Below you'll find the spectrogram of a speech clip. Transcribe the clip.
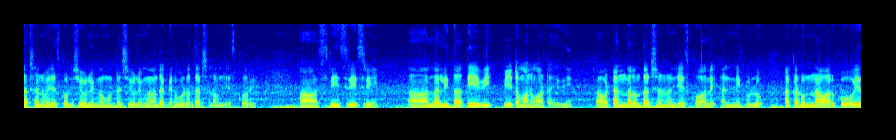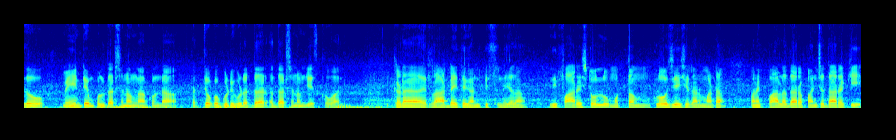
దర్శనం చేసుకొని శివలింగం ఉంటే శివలింగం దగ్గర కూడా దర్శనం చేసుకొని శ్రీ శ్రీ శ్రీ లలితాదేవి పీఠం అనమాట ఇది. కాబట్టి అందరం దర్శనం చేసుకోవాలి అన్ని గుళ్ళు. అక్కడ ఉన్న వరకు ఏదో మెయిన్ టెంపుల్ దర్శనం కాకుండా ప్రతి ఒక్క గుడి కూడా దర్ దర్శనం చేసుకోవాలి. ఇక్కడ రాడ్ అయితే కనిపిస్తుంది కదా ఇది ఫారెస్ట్ వాళ్ళు మొత్తం క్లోజ్ చేసారు అనమాట మనకి పాలధార పంచదారకి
